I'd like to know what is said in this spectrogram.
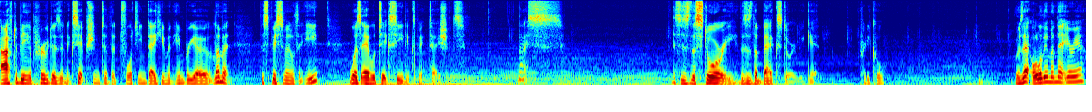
After being approved as an exception to the 14 day human embryo limit, the specimen with an E was able to exceed expectations. Nice. This is the story. This is the backstory we get. Pretty cool. Was that all of them in that area?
